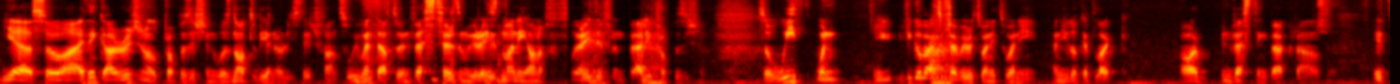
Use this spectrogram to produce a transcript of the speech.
Yeah, so I think our original proposition was not to be an early stage fund. So we went out to investors and we raised money on a very different value proposition. So we, when if you go back to February 2020 and you look at like our investing background, it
